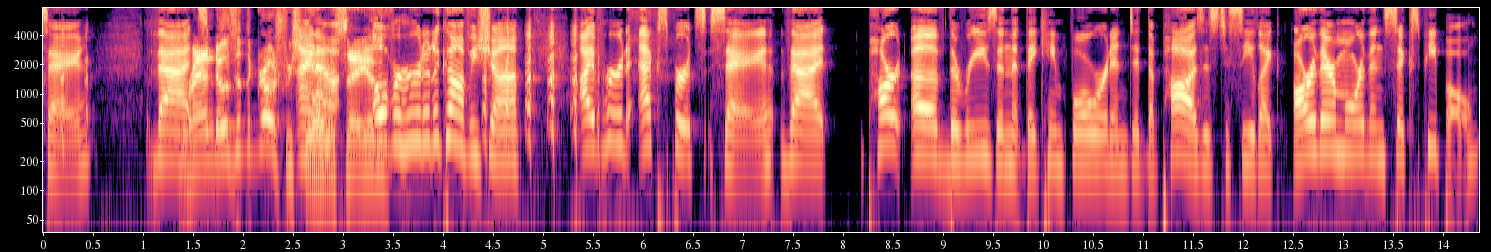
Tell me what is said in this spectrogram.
say that Randos at the grocery store know. were saying. Overheard at a coffee shop. I've heard experts say that part of the reason that they came forward and did the pause is to see like are there more than 6 people?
